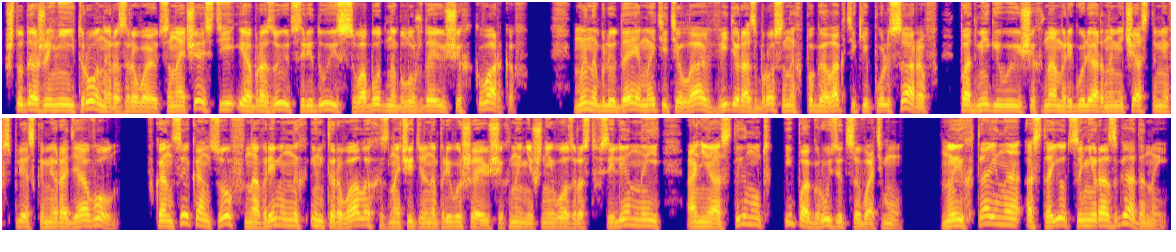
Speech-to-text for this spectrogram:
что даже нейтроны разрываются на части и образуют среду из свободно блуждающих кварков. Мы наблюдаем эти тела в виде разбросанных по галактике пульсаров, подмигивающих нам регулярными частыми всплесками радиоволн. Конце концов, на временных интервалах, значительно превышающих нынешний возраст Вселенной, они остынут и погрузятся во тьму. Но их тайна остается неразгаданной.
